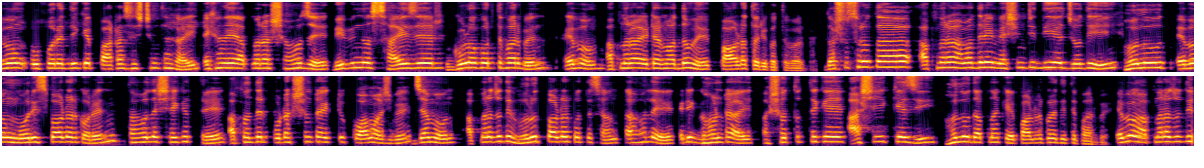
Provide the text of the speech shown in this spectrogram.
এবং উপরের দিকে পাটা সিস্টেম থাকায় এখানে আপনারা সহজে বিভিন্ন সাইজের গুঁড়ো করতে পারবেন এবং আপনারা এটার মাধ্যমে পাউডার তৈরি করতে পারবেন। দর্শক শ্রোতা, আপনারা আমাদের এই মেশিনটি দিয়ে যদি হলুদ এবং মরিচ পাউডার করেন, তাহলে সেক্ষেত্রে আপনাদের প্রোডাকশনটা একটু কম আসবে। যেমন, আপনারা যদি হলুদ পাউডার করতে চান, তাহলে এটি ঘন্টায় সত্তর থেকে আশি কেজি হলুদ আপনাকে পাউডার করে দিতে পারবে। এবং আপনারা যদি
